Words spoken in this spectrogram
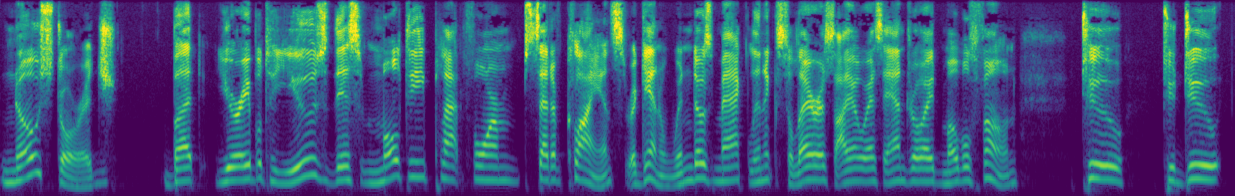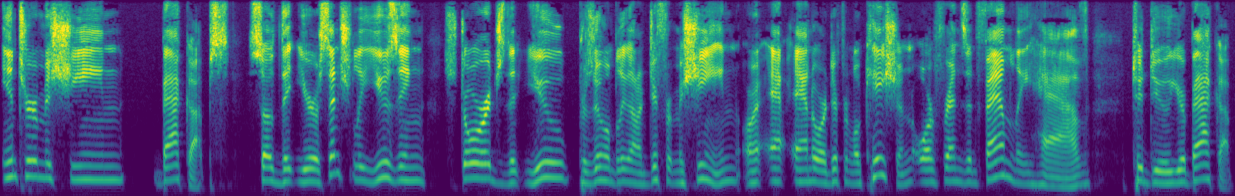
no storage, but you're able to use this multi platform set of clients again, Windows, Mac, Linux, Solaris, iOS, Android, mobile phone to, to do inter machine backups so that you're essentially using storage that you presumably on a different machine or and or a different location or friends and family have to do your backup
